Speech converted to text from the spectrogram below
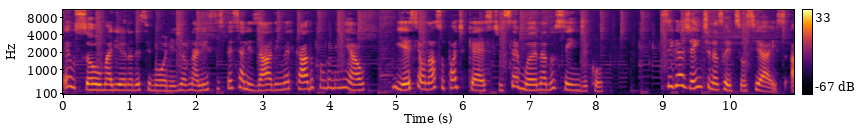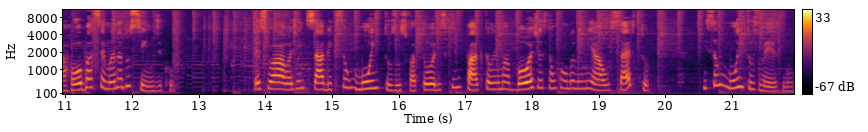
Eu sou Mariana De Simone, jornalista especializada em mercado condominial, e esse é o nosso podcast Semana do Síndico. Siga a gente nas redes sociais, arroba Semana do Síndico. Pessoal, a gente sabe que são muitos os fatores que impactam em uma boa gestão condominial, certo? E são muitos mesmo.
